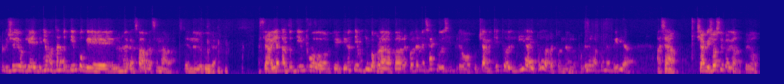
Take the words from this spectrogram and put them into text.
porque yo digo que teníamos tanto tiempo que no nos alcanzaba para hacer nada, en la locura. O sea, había tanto tiempo que, que no teníamos tiempo para, para responder mensajes. Vos decís, pero escuchame, estoy todo el día y puedo responderlo. ¿Por qué no respondo enseguida? O sea, ya que yo soy colgado, pero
